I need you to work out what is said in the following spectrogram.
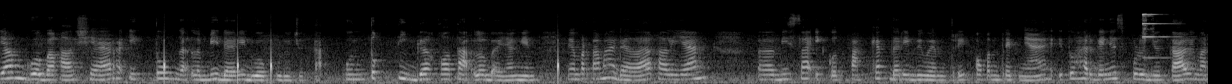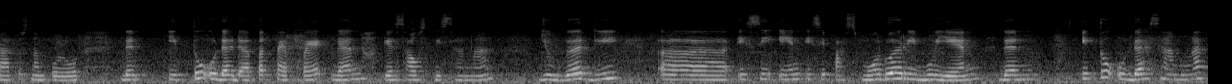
yang gue bakal share itu nggak lebih dari 20 juta untuk tiga kota lo bayangin. Yang pertama adalah kalian e, bisa ikut paket dari BWM Trip open tripnya. Itu harganya 10 juta 560 dan itu udah dapat PP dan guest house di sana. Juga di e, isiin isi pasmo 2000 yen. Dan itu udah sangat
